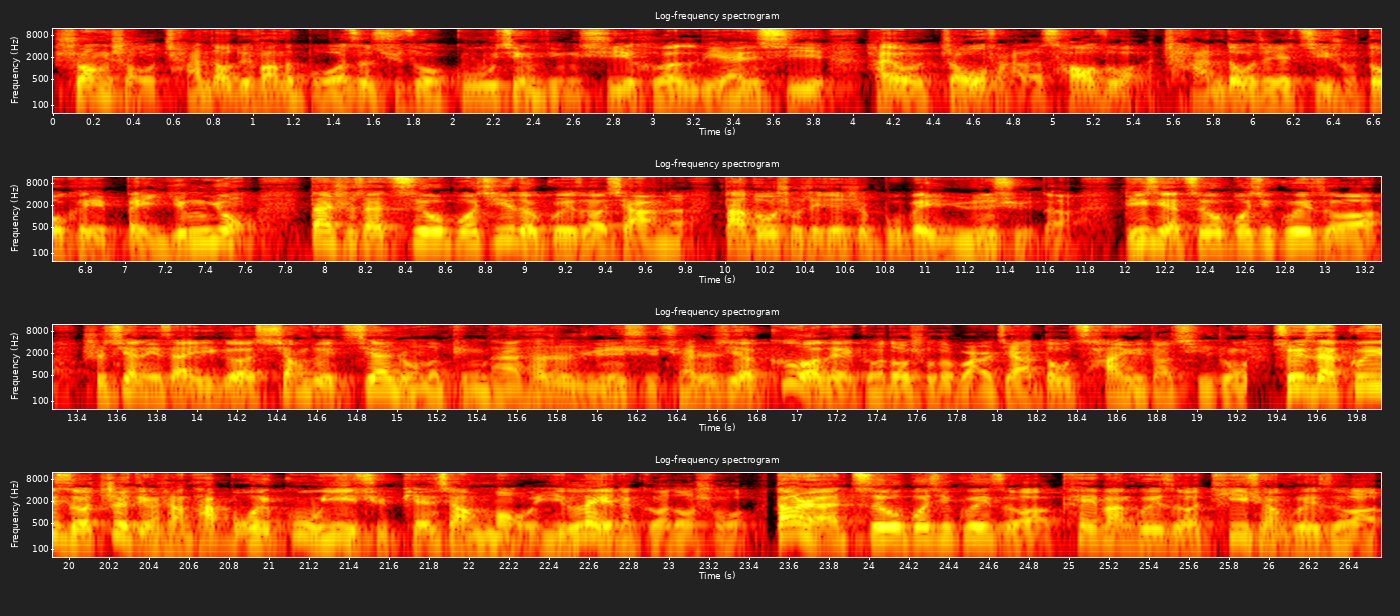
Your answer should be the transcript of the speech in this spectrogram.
双手缠到对方的脖子去做箍颈顶膝和连膝，还有肘法的操作、缠斗这些技术都可以被应用。但是在自由搏击的规则下呢，大多数这些是不被允许的。理解自由搏击规则是建立在一个相对兼容的平台，它是允许全世界各类格斗术的玩家都参与到其。中，所以在规则制定上，他不会故意去偏向某一类的格斗术。当然，自由搏击规则、K 腕规则、踢拳规则，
